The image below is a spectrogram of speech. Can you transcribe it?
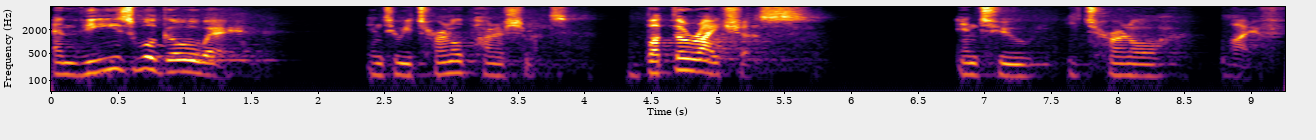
And these will go away into eternal punishment, but the righteous into eternal life.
